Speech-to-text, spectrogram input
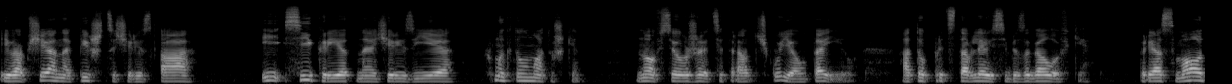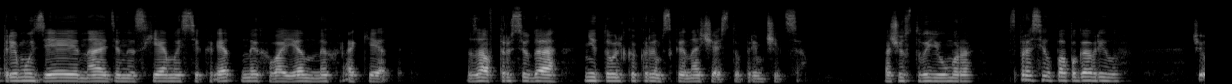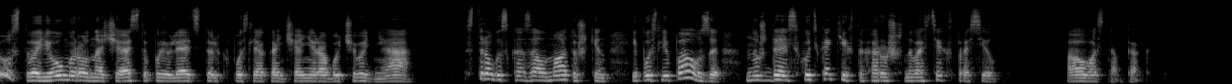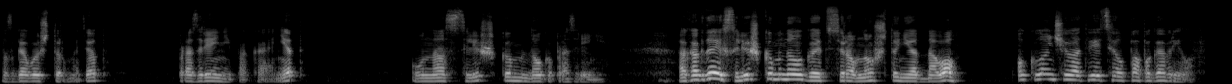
И вообще она пишется через А. И секретная через Е, хмыкнул Матушкин. Но все же тетрадочку я утаил, а то представляю себе заголовки. При осмотре музея найдены схемы секретных военных ракет. Завтра сюда не только крымское начальство примчится. «А чувство юмора?» — спросил папа Гаврилов. Чувство юмора у начальства появляется только после окончания рабочего дня», — строго сказал Матушкин и после паузы, нуждаясь в хоть каких-то хороших новостях, спросил. «А у вас там как? Мозговой штурм идет? Прозрений пока нет?» «У нас слишком много прозрений. А когда их слишком много, это все равно, что ни одного», — уклончиво ответил папа Гаврилов.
